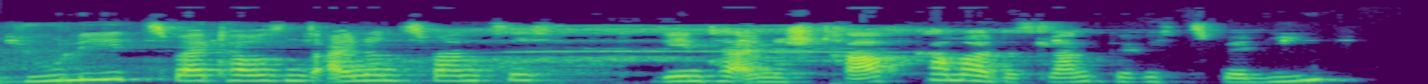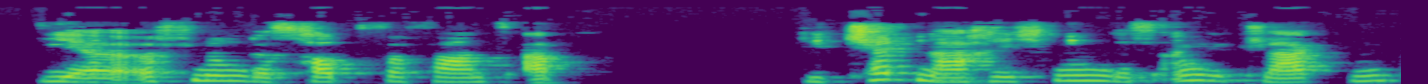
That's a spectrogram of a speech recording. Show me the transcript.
Juli 2021 lehnte eine Strafkammer des Landgerichts Berlin die Eröffnung des Hauptverfahrens ab. Die Chatnachrichten des Angeklagten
